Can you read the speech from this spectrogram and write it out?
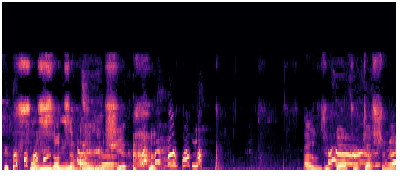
She sucks at hiding doing this shit. I Lindsay fuck through Destiny.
